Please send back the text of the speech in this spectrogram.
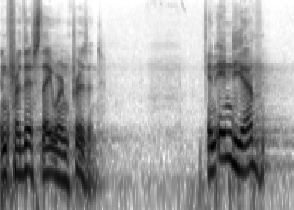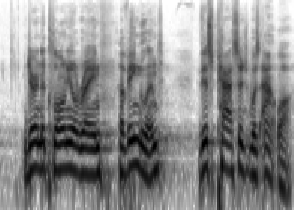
and for this they were imprisoned. In India, during the colonial reign of England, this passage was outlawed.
